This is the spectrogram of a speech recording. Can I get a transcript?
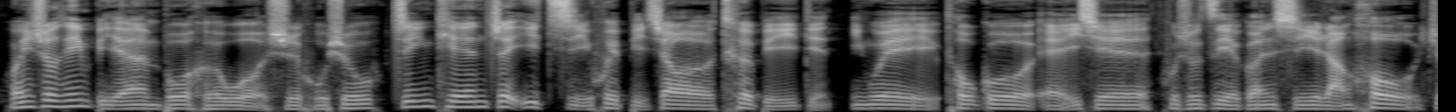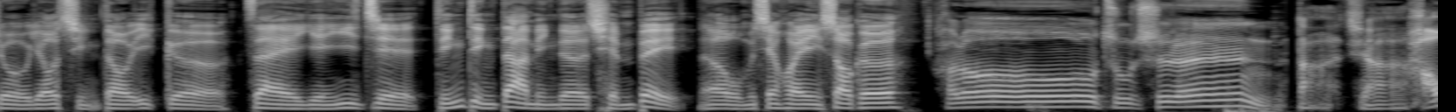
欢迎收听彼岸薄荷，我是胡叔。今天这一集会比较特别一点，因为透过诶一些胡叔自己的关系，然后就邀请到一个在演艺界鼎鼎大名的前辈。那我们先欢迎少哥。Hello，主持人，大家好。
